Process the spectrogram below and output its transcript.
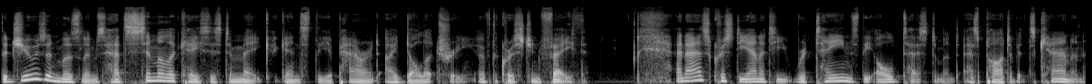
the Jews and Muslims had similar cases to make against the apparent idolatry of the Christian faith. And as Christianity retains the Old Testament as part of its canon,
